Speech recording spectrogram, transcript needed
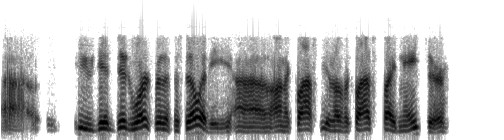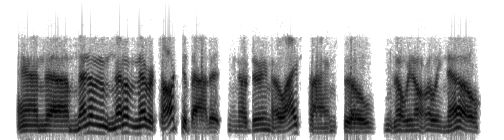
uh, who did did work for the facility uh, on a class, you know, a classified nature. And um, none of them, none of them ever talked about it, you know, during their lifetime. So, you know, we don't really know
